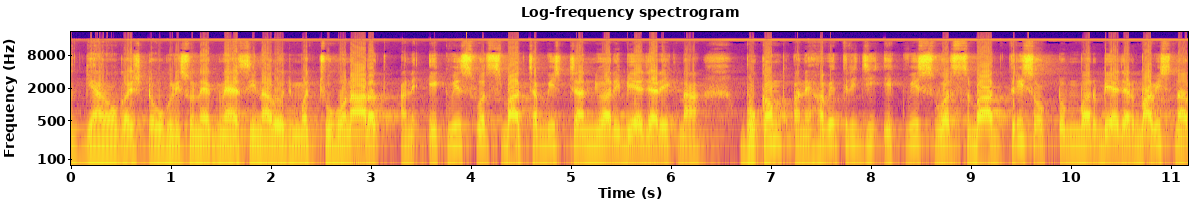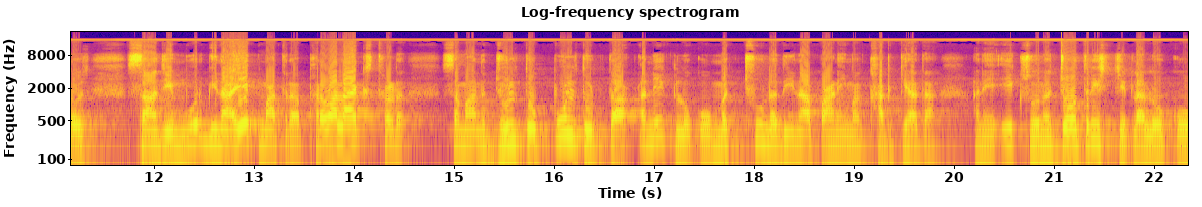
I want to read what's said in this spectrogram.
અગિયાર ઓગસ્ટ ઓગણીસો ને ઓગણ્યાસીના રોજ મચ્છુ હોનારત અને એકવીસ વર્ષ બાદ છવ્વીસ જાન્યુઆરી બે હજાર એકના ભૂકંપ અને હવે ત્રીજી એકવીસ વર્ષ બાદ ત્રીસ ઓક્ટોબર બે હજાર બાવીસના રોજ સાંજે મોરબીના એકમાત્ર ફરવાલાયક સ્થળ સમાન ઝૂલતો પુલ તૂટતા અનેક લોકો મચ્છુ નદીના પાણીમાં ખાબક્યા હતા અને એકસો ને ચોત્રીસ જેટલા લોકો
